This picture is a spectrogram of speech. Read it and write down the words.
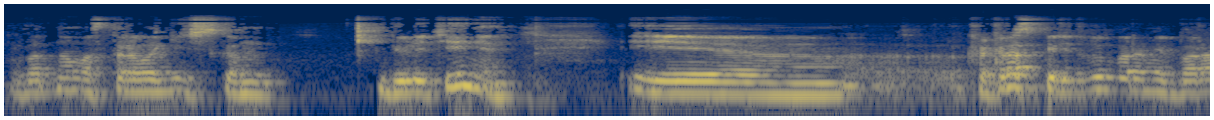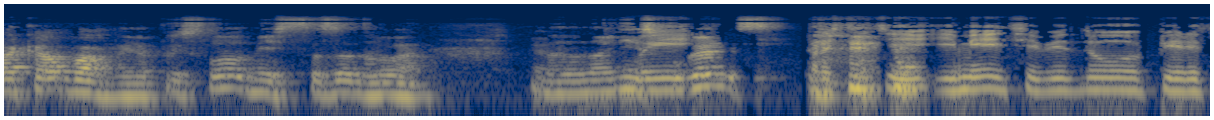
в одном астрологическом бюллетене. И э, как раз перед выборами Барака Обамы я прислал месяца за два. Но они Вы, испугались. Простите, имеете в виду перед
